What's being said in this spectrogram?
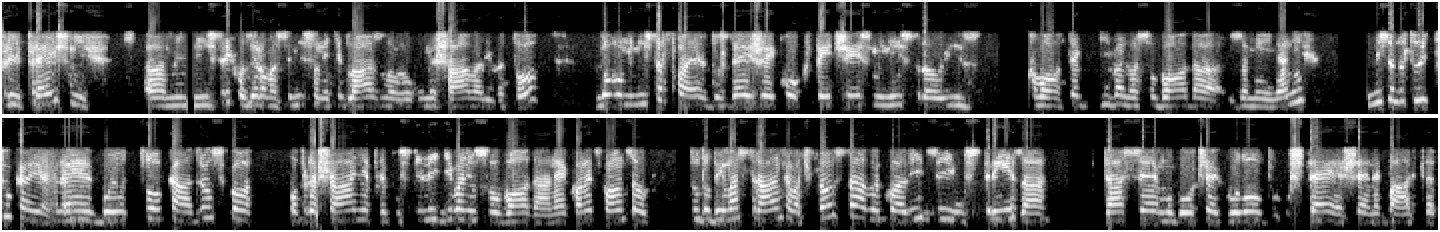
pri prejšnjih uh, ministrih, oziroma se niso neki blazno umešavali v to. Novo ministrstvo je do zdaj že pet, šest ministrov iz kvote Gibanja Svoboda zamenjanih. Mislim, da tudi tukaj ne, bojo to kadrovsko vprašanje prepustili gibanju Svoboda. Ne? Konec koncev, tudi obema strankama, čeprav sta v koaliciji, ustreza, da se mogoče golob ušteje še ne parkrat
